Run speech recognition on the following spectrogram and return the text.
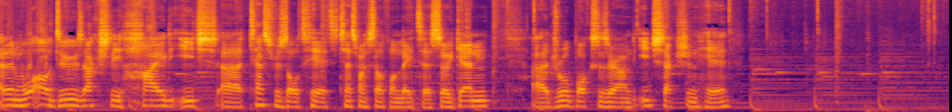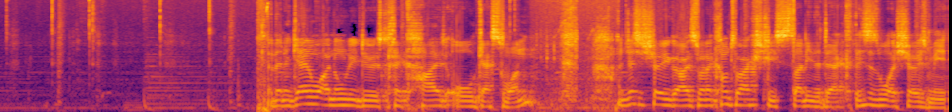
and then what I'll do is actually hide each uh, test result here to test myself on later. So again, uh, draw boxes around each section here. And then again, what I normally do is click hide all guess one. And just to show you guys, when I come to actually study the deck, this is what it shows me.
